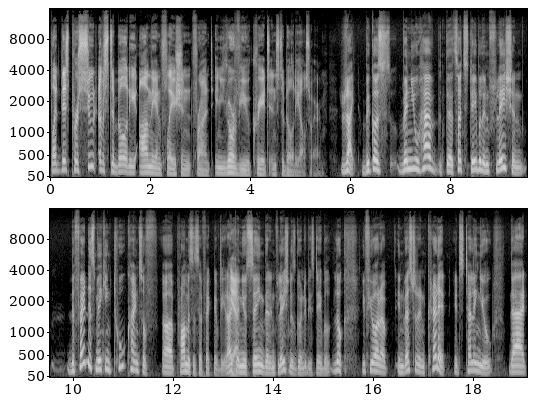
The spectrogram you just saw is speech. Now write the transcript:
But this pursuit of stability on the inflation front, in your view, creates instability elsewhere. Right, because when you have the, such stable inflation, the Fed is making two kinds of uh, promises effectively, right? Yeah. When you're saying that inflation is going to be stable, look, if you are a investor in credit, it's telling you that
